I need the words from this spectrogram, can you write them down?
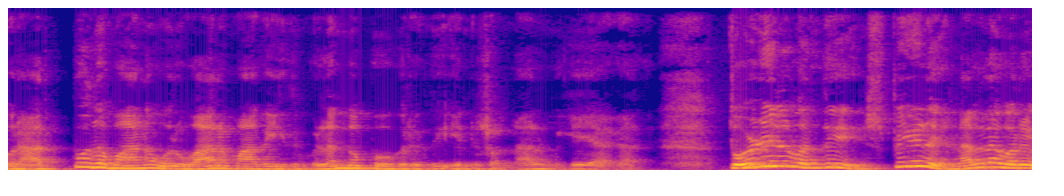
ஒரு அற்புதமான ஒரு வாரமாக இது விளங்கப் போகிறது என்று சொன்னால் மிகையாகாது. தொழில் வந்து ஸ்பீடு நல்ல ஒரு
